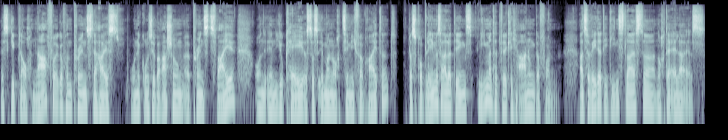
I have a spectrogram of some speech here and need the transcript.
Es gibt auch Nachfolger von Prince, der heißt ohne große Überraschung äh, Prince 2 und in UK ist das immer noch ziemlich verbreitet. Das Problem ist allerdings, niemand hat wirklich Ahnung davon. Also weder die Dienstleister noch der LAS.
